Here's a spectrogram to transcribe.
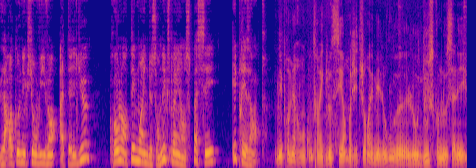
La reconnexion vivant a-t-elle lieu? Roland témoigne de son expérience passée et présente. Mes premières rencontres avec l'océan, moi j'ai toujours aimé l'eau, euh, l'eau douce comme l'eau salée.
